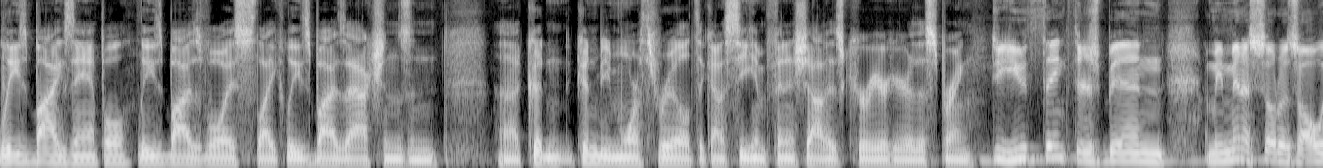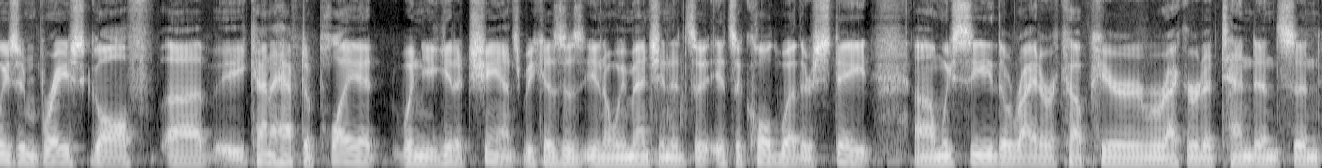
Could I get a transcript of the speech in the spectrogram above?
leads by example, leads by his voice, like leads by his actions, and uh, couldn't couldn't be more thrilled to kind of see him finish out his career here this spring. Do you think there's been? I mean, Minnesota's always embraced golf. Uh, you kind of have to play it when you get a chance because, as you know, we mentioned it's a it's a cold weather state. Um, we see the Ryder Cup here, record attendance, and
